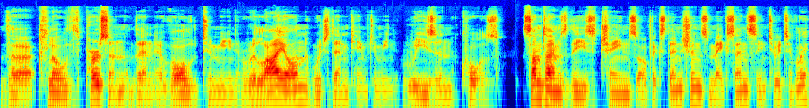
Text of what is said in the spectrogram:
the clothed person then evolved to mean rely on, which then came to mean reason cause. Sometimes these chains of extensions make sense intuitively,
